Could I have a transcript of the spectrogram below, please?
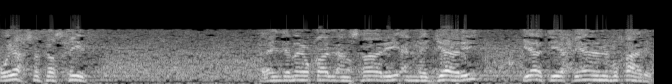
ويحصل تصحيف عندما يقال الأنصاري النجاري يأتي أحيانا البخاري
